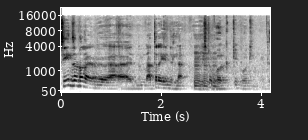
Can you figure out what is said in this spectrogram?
ಸೀನ್ಸ್ ಆ ಆತರ ಏನಿಲ್ಲ. ಇಷ್ಟು ವರ್ಕ್ ಕೀಪ್ ವರ್ಕಿಂಗ್ ಓಕೆ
